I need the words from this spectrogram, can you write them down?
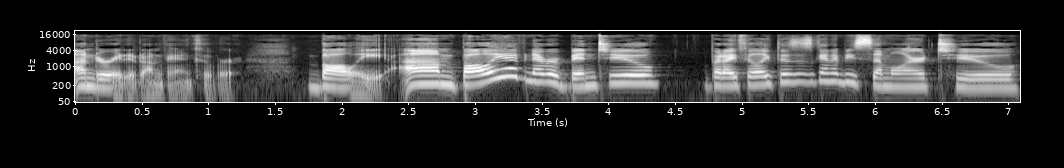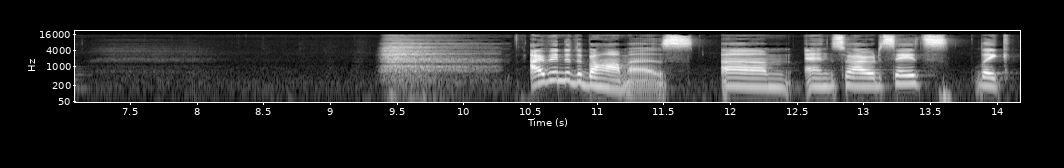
underrated on Vancouver. Bali. Um, Bali, I've never been to, but I feel like this is going to be similar to. I've been to the Bahamas. Um, and so I would say it's like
